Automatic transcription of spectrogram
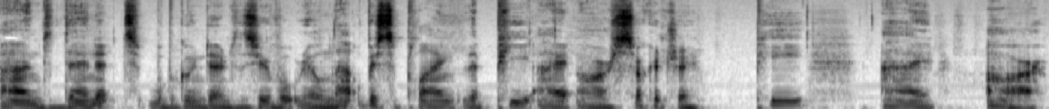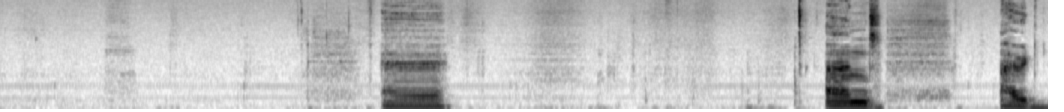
and then it will be going down to the zero volt rail, and that will be supplying the PIR circuitry. PIR. Uh, and I would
